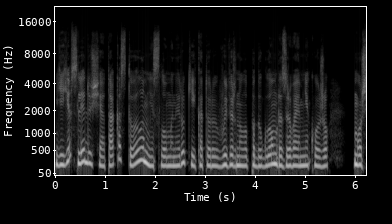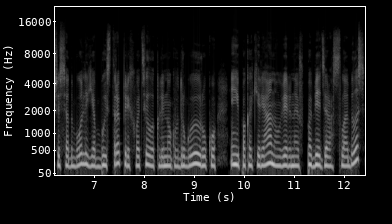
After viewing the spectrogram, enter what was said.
Ее следующая атака стоила мне сломанной руки, которую вывернула под углом, разрывая мне кожу — Морщась от боли, я быстро перехватила клинок в другую руку, и пока Кириана, уверенная в победе, расслабилась,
